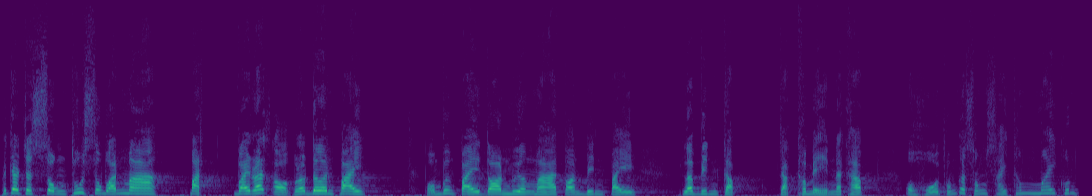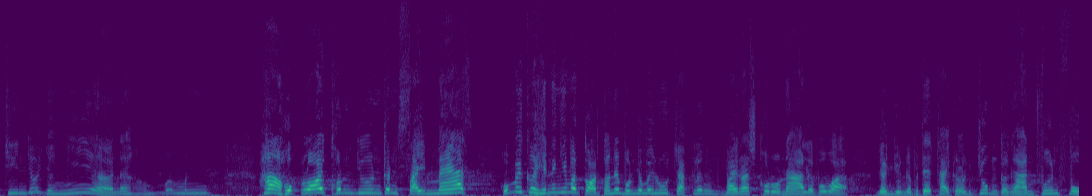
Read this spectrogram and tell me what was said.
พระเจ้าจะส่งทูตสวรรค์มาปัดไวรัสออกเราเดินไป ผมเพิ่งไปดอนเมืองมาตอนบินไปแล้วบินกลับจากเขมรนะครับโอ้โห ผมก็สงสัยทำไมคนจีนเยอะอย่างเงี้ยนะมันห้าหกร้อยคนยืนกันใส่แมส ผมไม่เคยเห็นอย่างนี้มาก่อน ตอนนั้นผมยังไม่รู้จักเรื่องไวรัสโคโรนาเลย เพราะว่ายังอยู่ในประเทศไทยกำลังยุ่งกับงานฟื้นฟู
